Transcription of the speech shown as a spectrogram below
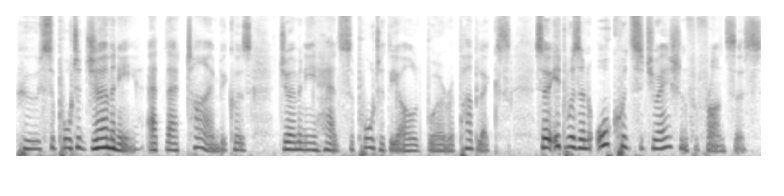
who supported Germany at that time because Germany had supported the old Boer republics. So it was an awkward situation for Frances.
